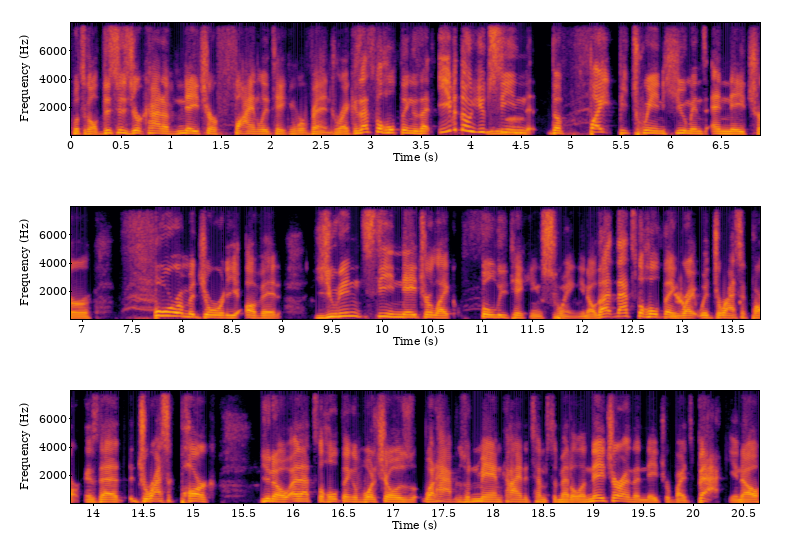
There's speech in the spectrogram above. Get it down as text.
what's it called? This is your kind of nature finally taking revenge, right? Because that's the whole thing is that even though you'd seen mm. the fight between humans and nature for a majority of it, you didn't see nature like fully taking swing. You know, that that's the whole thing, right? With Jurassic Park, is that Jurassic Park you know, and that's the whole thing of what shows what happens when mankind attempts to meddle in nature and then nature bites back, you know?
